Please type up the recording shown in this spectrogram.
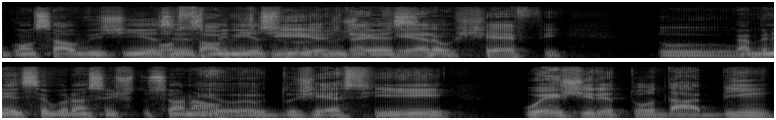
Gonçalves Dias, Gonçalves ex-ministro Dias, do né, GSI, que era o chefe do Gabinete de Segurança Institucional. do GSI, o ex-diretor da ABIN,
